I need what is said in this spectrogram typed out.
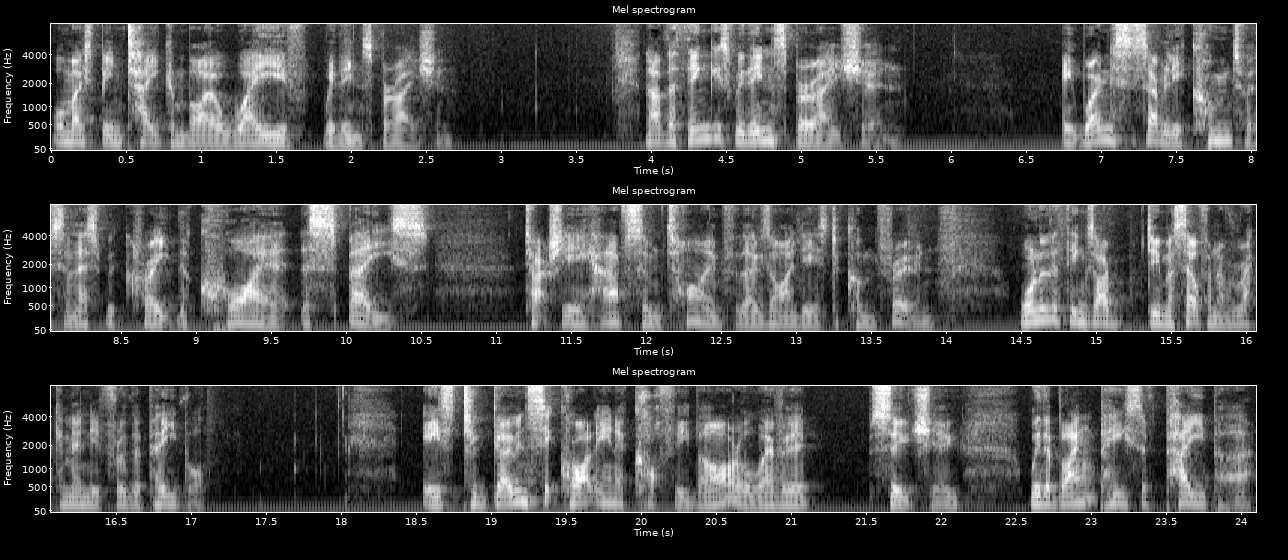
almost being taken by a wave with inspiration. Now, the thing is with inspiration, it won't necessarily come to us unless we create the quiet, the space to actually have some time for those ideas to come through. And one of the things I do myself and I've recommended for other people is to go and sit quietly in a coffee bar or wherever suits you with a blank piece of paper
